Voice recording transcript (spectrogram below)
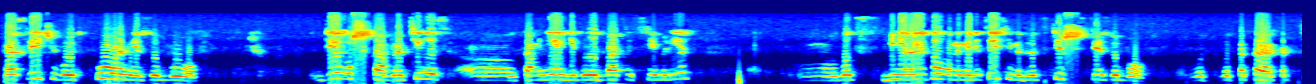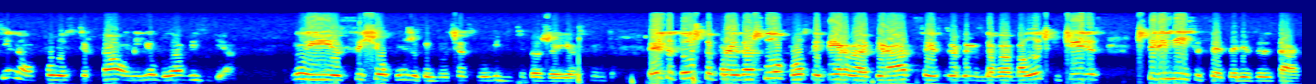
просвечивают корни зубов. Девушка обратилась э, ко мне, ей было 27 лет, вот с генерализованными рецессиями 26 зубов вот, вот такая картина в полости рта у нее была везде. Ну и с еще хуже, как бы вот сейчас вы видите тоже ее снимки. Это то, что произошло после первой операции с твердой мозговой оболочки. Через 4 месяца это результат.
